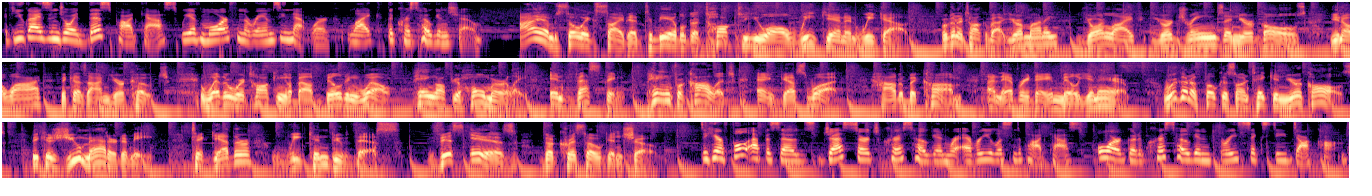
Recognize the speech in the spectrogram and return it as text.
If you guys enjoyed this podcast, we have more from the Ramsey Network, like The Chris Hogan Show. I am so excited to be able to talk to you all week in and week out. We're going to talk about your money, your life, your dreams, and your goals. You know why? Because I'm your coach. Whether we're talking about building wealth, paying off your home early, investing, paying for college, and guess what? How to become an everyday millionaire. We're going to focus on taking your calls because you matter to me. Together, we can do this. This is The Chris Hogan Show. To hear full episodes, just search Chris Hogan wherever you listen to podcasts or go to ChrisHogan360.com.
